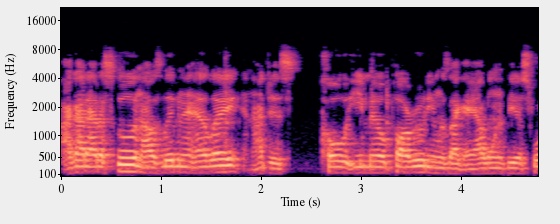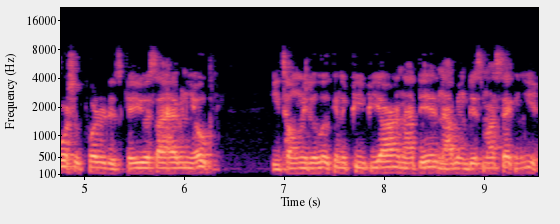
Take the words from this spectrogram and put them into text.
I got out of school and I was living in LA, and I just cold emailed Paul Rudy and was like, "Hey, I want to be a sports reporter. Does KUSI have any openings?" He told me to look into PPR, and I did, and I've been this my second year.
